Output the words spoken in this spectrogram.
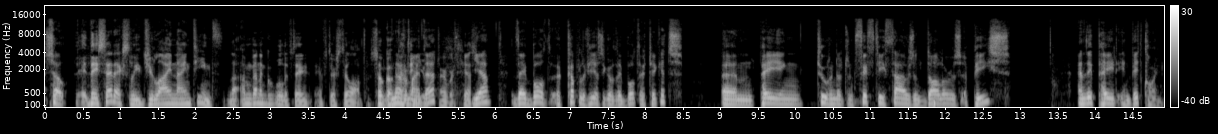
So they said actually July nineteenth. I'm going to Google if they if they're still up. So go. Never continue, mind that. Herbert. Yes. Yeah, they bought a couple of years ago. They bought their tickets, um, paying two hundred and fifty thousand dollars a piece, and they paid in Bitcoin,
